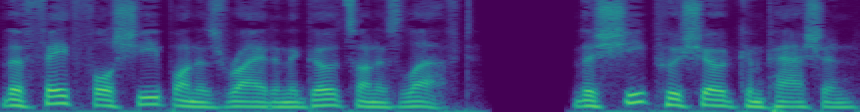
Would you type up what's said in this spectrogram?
The faithful sheep on his right and the goats on his left. The sheep who showed compassion,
